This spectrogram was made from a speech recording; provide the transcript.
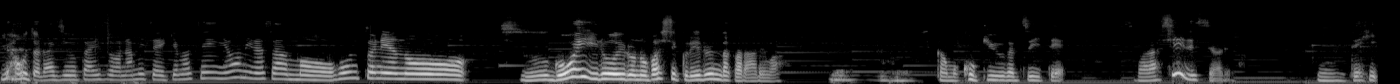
いや、ほんと、ラジオ体操舐めちゃいけませんよ。皆さんも。本当にあの、すごいいろいろ伸ばしてくれるんだから、あれは。しかも呼吸がついて。素晴らしいですよ、あれは。うん、ぜひ。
